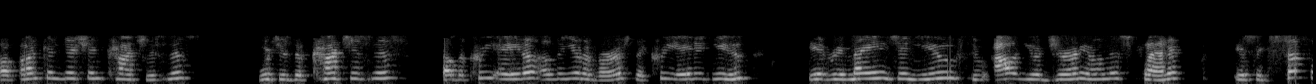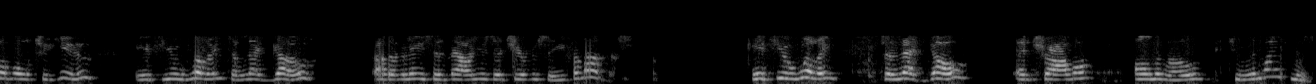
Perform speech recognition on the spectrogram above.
of unconditioned consciousness, which is the consciousness of the creator of the universe that created you. It remains in you throughout your journey on this planet. It's accessible to you if you're willing to let go of the beliefs and values that you receive from others. If you're willing to let go and travel on the road to enlightenment.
